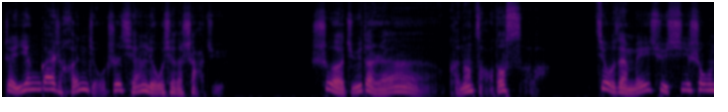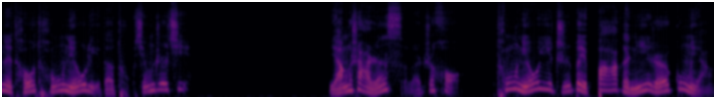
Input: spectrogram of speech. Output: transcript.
这应该是很久之前留下的煞局，设局的人可能早都死了，就在没去吸收那头铜牛里的土星之气。养煞人死了之后，铜牛一直被八个泥人供养，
